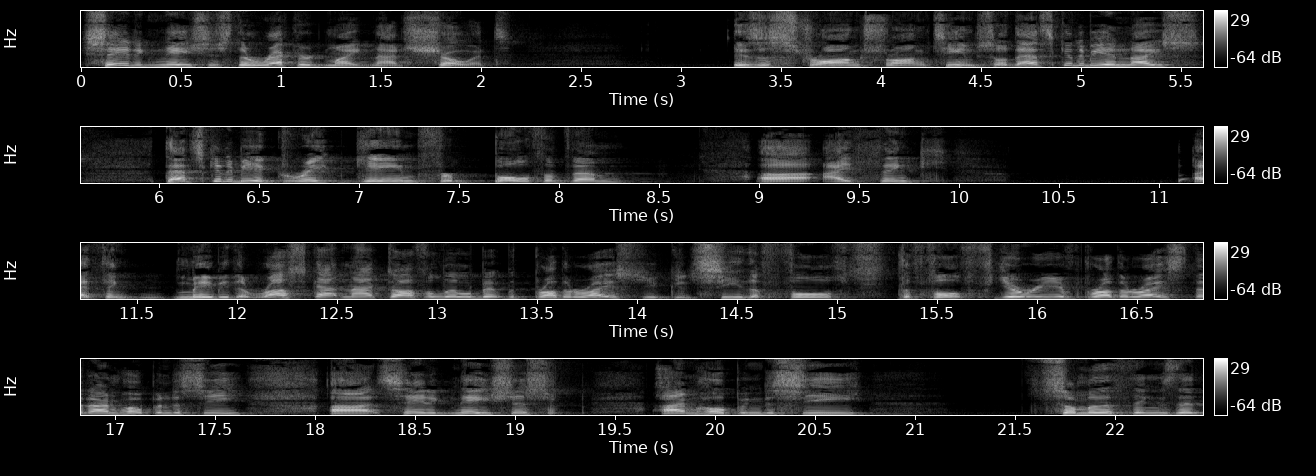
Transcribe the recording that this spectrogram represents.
St. Ignatius, the record might not show it, is a strong, strong team. So that's going to be a nice, that's going to be a great game for both of them. Uh, I think. I think maybe the rust got knocked off a little bit with Brother Rice. You could see the full the full fury of Brother Rice that I'm hoping to see. Uh, Saint Ignatius, I'm hoping to see some of the things that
